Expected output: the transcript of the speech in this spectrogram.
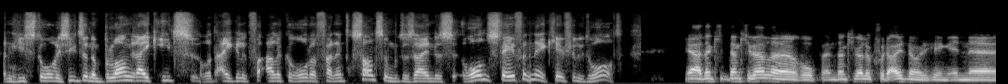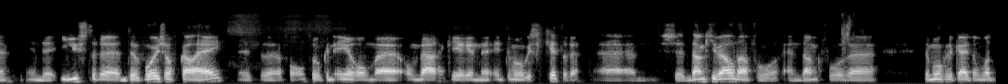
een historisch iets en een belangrijk iets, wat eigenlijk voor elke Roda fan interessant zou moeten zijn. Dus Ron, Stefan, ik geef jullie het woord. Ja, dank, je- dankjewel eh, Rob. En dankjewel ook voor de uitnodiging in, eh, in de illustere The Voice of Calais. Het is eh, voor ons ook een eer om, om daar een keer in, in te mogen schitteren. Ehm, dus uh, dankjewel daarvoor. En dank voor de mogelijkheid om wat,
